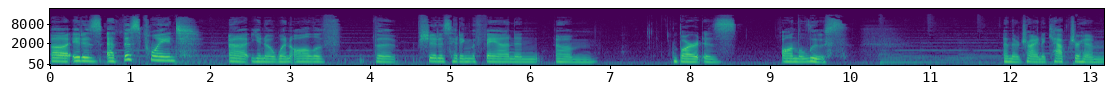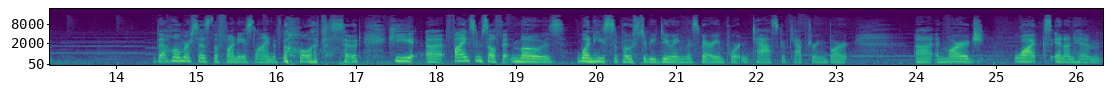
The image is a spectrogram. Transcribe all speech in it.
Uh, it is at this point uh, you know, when all of the shit is hitting the fan and um, Bart is on the loose and they're trying to capture him. That Homer says the funniest line of the whole episode. He uh, finds himself at Moe's when he's supposed to be doing this very important task of capturing Bart. Uh, and Marge walks in on him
